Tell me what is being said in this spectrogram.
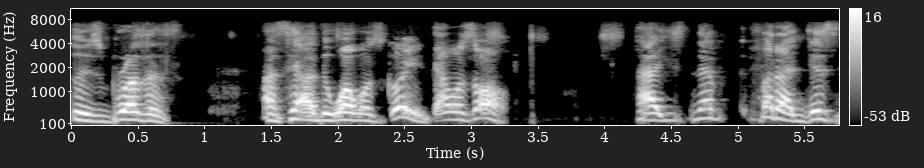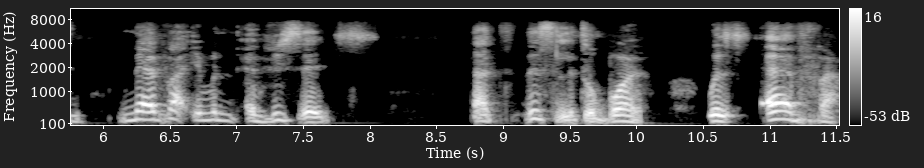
to his brothers and see how the war was going. That was all. His never, Father Jesse never even envisaged that this little boy will ever,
